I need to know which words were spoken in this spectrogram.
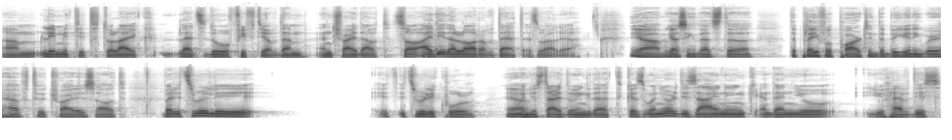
um, limit it to like let's do fifty of them and try it out. So. I did a lot of that as well. Yeah. Yeah, I'm guessing that's the the playful part in the beginning where you have to try this out. But it's really it, it's really cool yeah. when you start doing that because when you're designing and then you you have this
